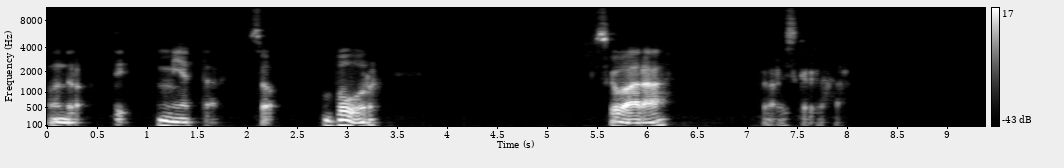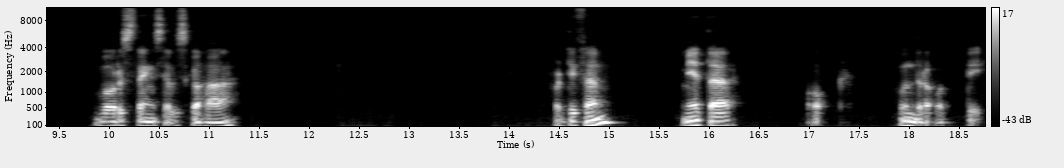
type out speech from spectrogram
180 meter. Så vår ska vara, vad vi skriver här. Vår stängsel ska ha 45 meter och 180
